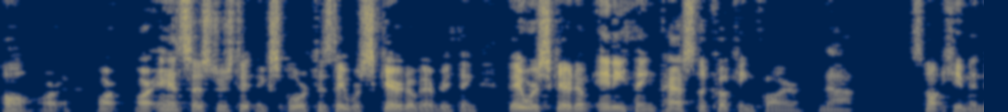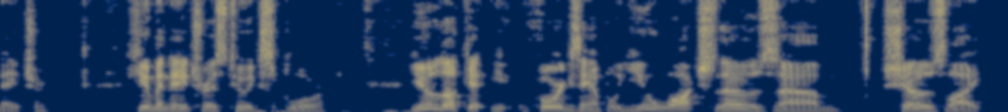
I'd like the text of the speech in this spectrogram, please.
oh, our our, our ancestors didn't explore because they were scared of everything. They were scared of anything past the cooking fire. Nah, it's not human nature. Human nature is to explore. You look at, for example, you watch those um, shows like,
